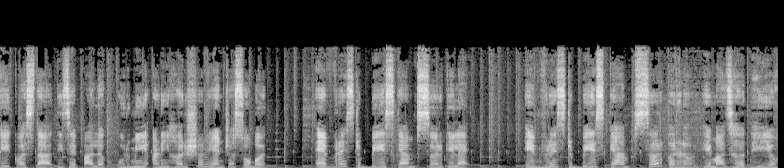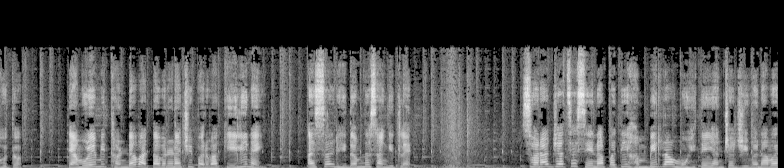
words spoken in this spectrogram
एक वाजता तिचे पालक उर्मी आणि हर्षल यांच्यासोबत एव्हरेस्ट बेस कॅम्प सर केलाय. एव्हरेस्ट बेस कॅम्प सर करणं हे माझं ध्येय होतं. त्यामुळे मी थंड वातावरणाची पर्वा केली नाही असं रिदमनं सांगितलंय. स्वराज्याचे सेनापती हंबीरराव मोहिते यांच्या जीवनावर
